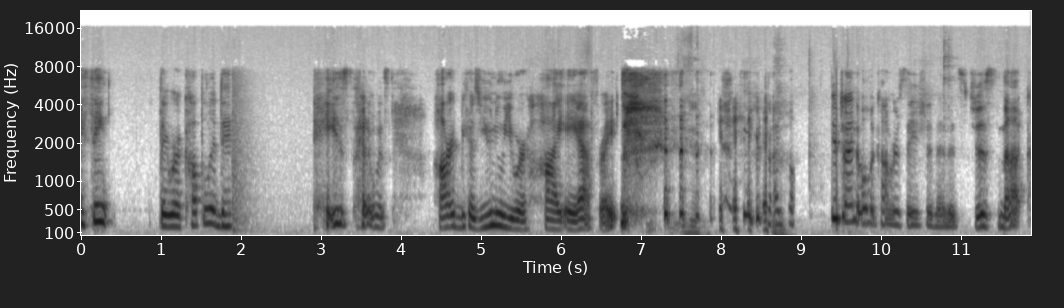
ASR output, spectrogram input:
I think there were a couple of day- days that it was hard because you knew you were high AF, right? you're trying to hold a conversation and it's just not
